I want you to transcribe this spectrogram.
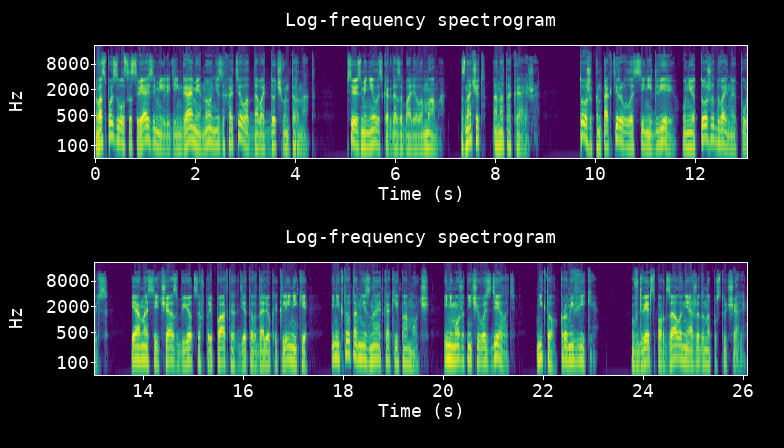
Воспользовался связями или деньгами, но не захотел отдавать дочь в интернат. Все изменилось, когда заболела мама. Значит, она такая же. Тоже контактировала с синей дверью, у нее тоже двойной пульс. И она сейчас бьется в припадках где-то в далекой клинике, и никто там не знает, как ей помочь, и не может ничего сделать. Никто, кроме Вики. В дверь спортзала неожиданно постучали.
